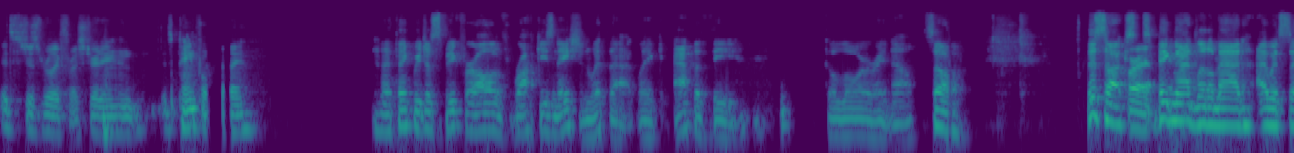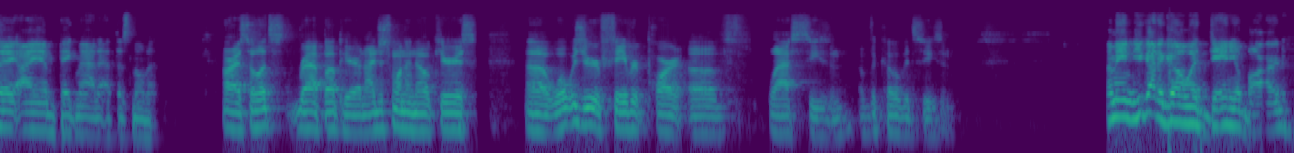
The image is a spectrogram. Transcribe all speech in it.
it's just really frustrating and it's painful. Really. And I think we just speak for all of Rockies Nation with that, like apathy galore right now. So this sucks. Right. Big mad, little mad. I would say I am big mad at this moment. All right, so let's wrap up here, and I just want to know, curious, uh, what was your favorite part of last season of the COVID season? I mean, you got to go with Daniel Bard,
